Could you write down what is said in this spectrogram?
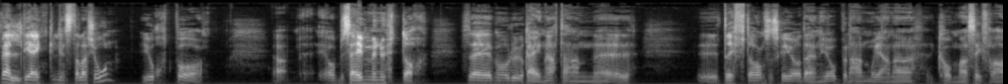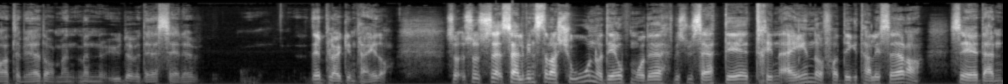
veldig enkel installasjon. Gjort på ja, jeg håper å si minutter. Så må du regne at han eh, drifteren som skal gjøre denne jobben, han må gjerne komme seg fra til B, men, men utover det så er det det er plug and play. da. Så, så selve installasjonen, og det å på en måte, hvis du sier at det er trinn én for å digitalisere, så er den,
